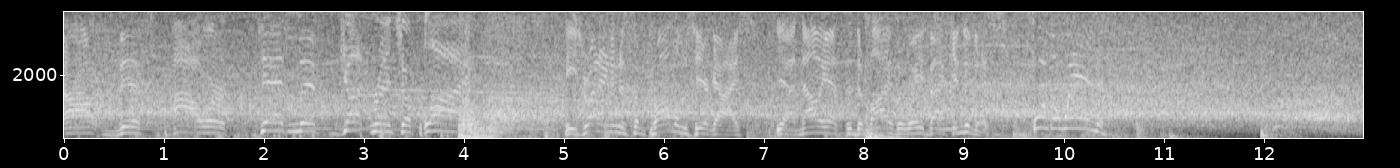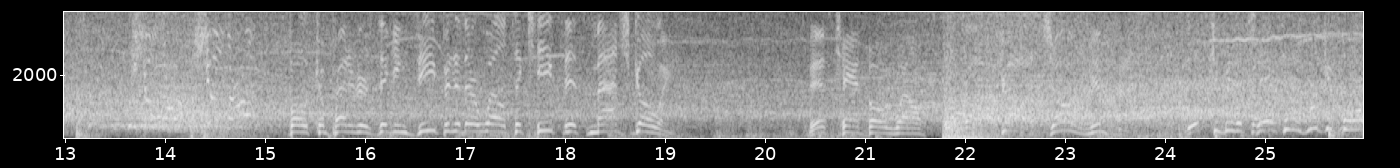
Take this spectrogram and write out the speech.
out this power. Deadlift gut wrench applied. He's running into some problems here, guys. Yeah, now he has to devise a way back into this. For the win. Both competitors digging deep into their well to keep this match going. This can't bode well. God, John Impact. This could be the chance he was looking for.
